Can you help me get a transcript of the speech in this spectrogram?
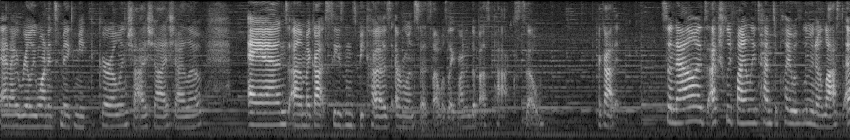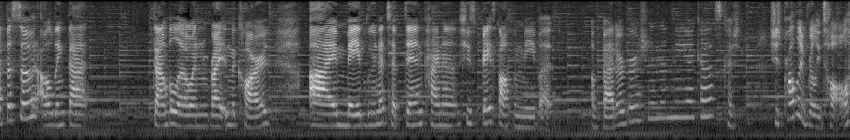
and I really wanted to make Meek Girl and Shy Shy Shiloh. And um, I got Seasons because everyone says that was like one of the best packs, so I got it. So now it's actually finally time to play with Luna. Last episode, I'll link that down below and right in the card. I made Luna Tipton kind of, she's based off of me, but a better version than me, I guess, because she's probably really tall.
